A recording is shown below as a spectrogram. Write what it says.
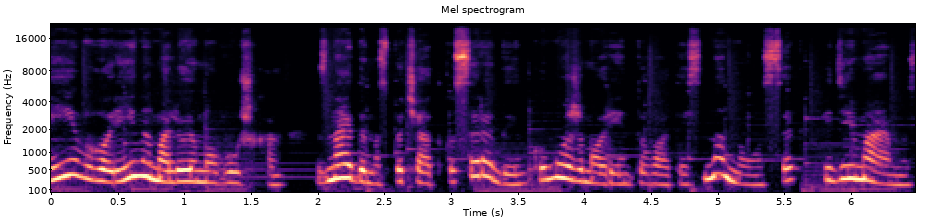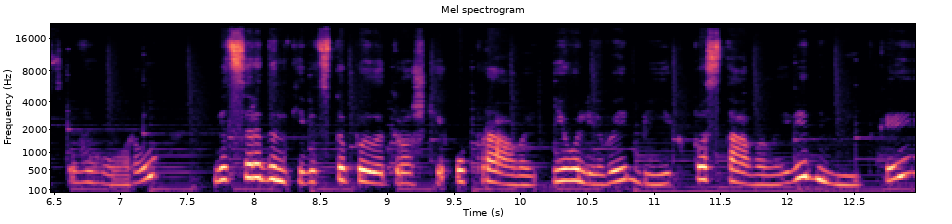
І вгорі намалюємо вушка. Знайдемо спочатку серединку, можемо орієнтуватись на носик, підіймаємось вгору, від серединки відступили трошки у правий і у лівий бік, поставили відмітки.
